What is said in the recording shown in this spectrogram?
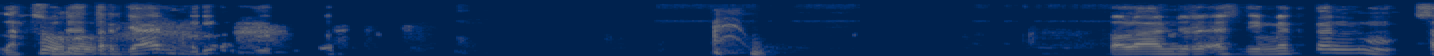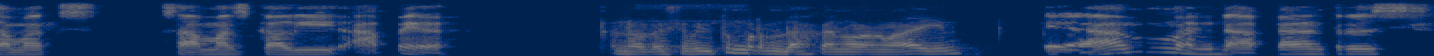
Lah sudah terjadi gitu. Kalau underestimate kan sama sama sekali apa ya? Underestimate itu merendahkan orang lain, Ya merendahkan terus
